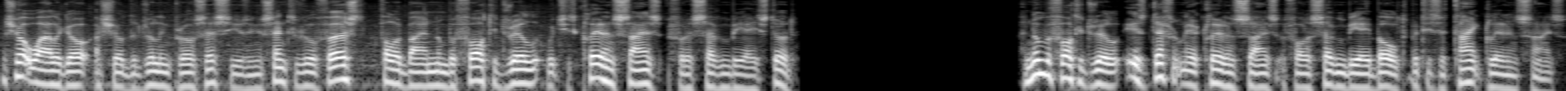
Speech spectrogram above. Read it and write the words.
A short while ago I showed the drilling process using a centre drill first, followed by a number 40 drill which is clearance size for a 7BA stud. A number 40 drill is definitely a clearance size for a 7BA bolt but it's a tight clearance size.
